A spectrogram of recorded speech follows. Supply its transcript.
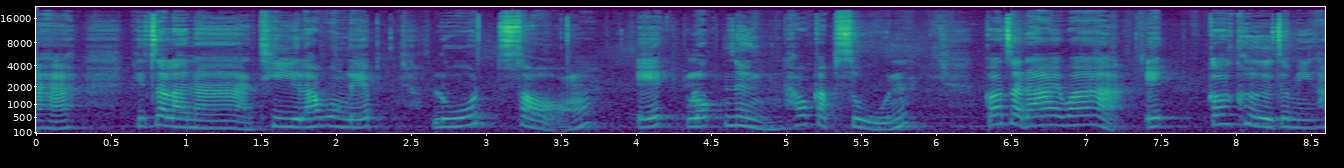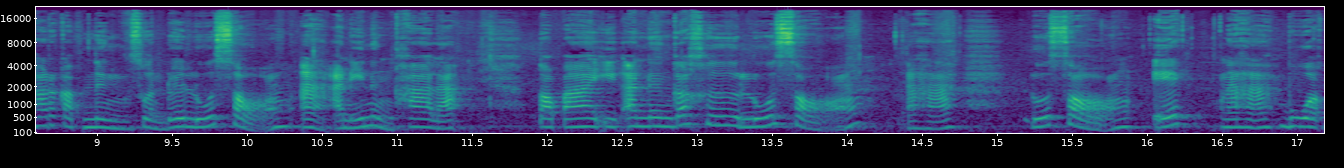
นะคะพิจารณา t แล้ววงเล็บรูท2 x ลบ1เท่ากับ 0 ก็จะได้ว่า x ก็คือจะมีค่าเท่ากับ 1 ส่วนด้วยรูทสองอะอันนี้ 1 ค่าละต่อไปอีกอันนึงก็คือรูทสองนะคะรูทสอง x นะคะบวก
